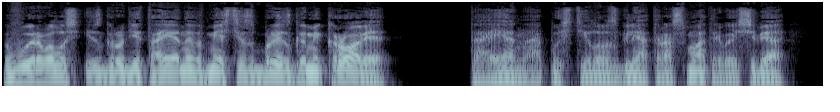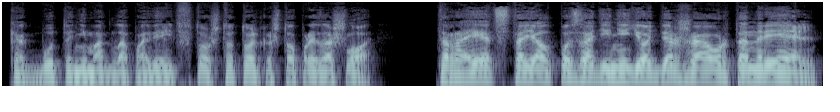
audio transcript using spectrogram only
вырвалось из груди Таэны вместе с брызгами крови. Таэна опустила взгляд, рассматривая себя, как будто не могла поверить в то, что только что произошло. Троэт стоял позади нее, держа Уртенриэль.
